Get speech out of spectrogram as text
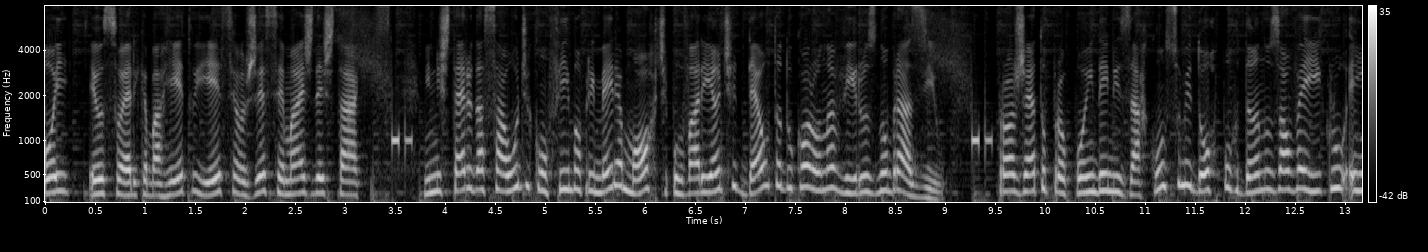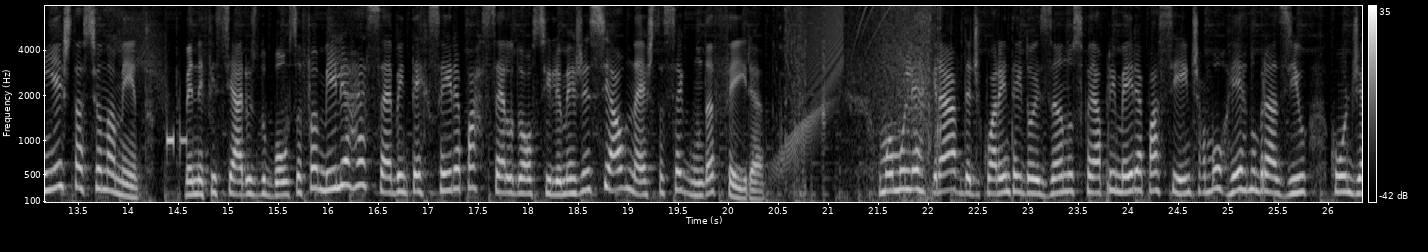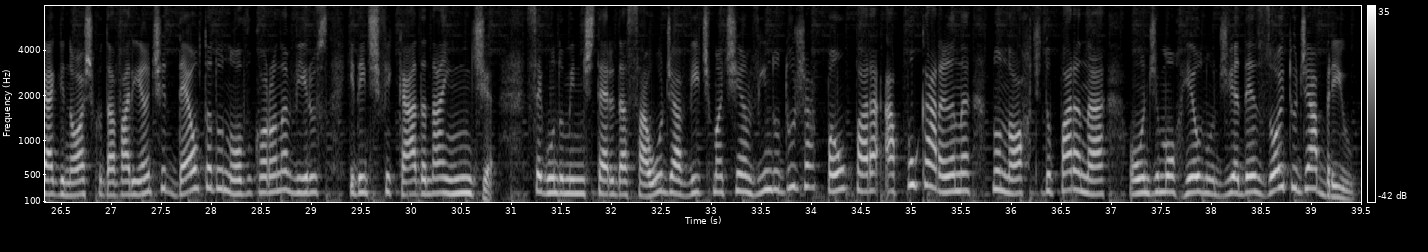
Oi, eu sou Érica Barreto e esse é o GC Mais Destaques. Ministério da Saúde confirma a primeira morte por variante Delta do coronavírus no Brasil. Projeto propõe indenizar consumidor por danos ao veículo em estacionamento. Beneficiários do Bolsa Família recebem terceira parcela do auxílio emergencial nesta segunda-feira. Uma mulher grávida de 42 anos foi a primeira paciente a morrer no Brasil com o diagnóstico da variante Delta do novo coronavírus, identificada na Índia. Segundo o Ministério da Saúde, a vítima tinha vindo do Japão para Apucarana, no norte do Paraná, onde morreu no dia 18 de abril.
